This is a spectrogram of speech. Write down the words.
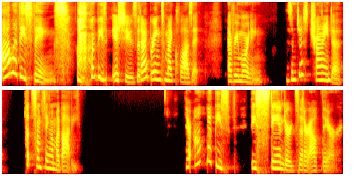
all of these things, all of these issues that I bring to my closet every morning, is I'm just trying to put something on my body. They're all about these, these standards that are out there,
